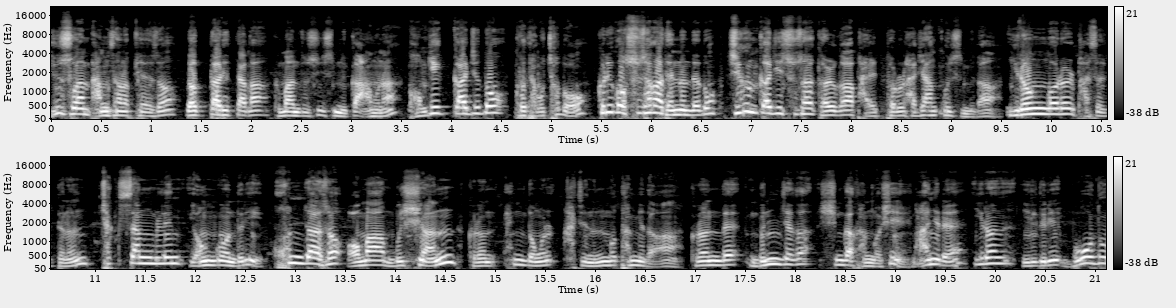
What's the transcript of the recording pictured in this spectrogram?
유수한 방산업체에서 몇 달 있다가 그만둘 수 있습니까? 아무나? 거기까지도 그렇다고 쳐도 그리고 수사가 됐는데도 지금까지 수사 결과 발표를 하지 않고 있습니다. 이런 거를 봤을 때는 책상 밀림 연구원들이 혼자서 어마무시한 그런 행동을 하지는 못합니다. 그런데 문제가 심각한 것이 만일에 이런 일들이 모두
